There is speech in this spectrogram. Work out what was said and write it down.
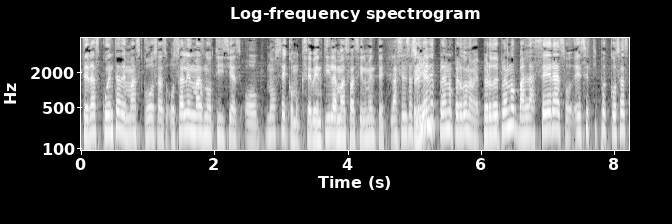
te das cuenta de más cosas o salen más noticias o no sé, como que se ventila más fácilmente. La sensación Pero ya de- plano, perdóname, pero de plano balaceras o ese tipo de cosas,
